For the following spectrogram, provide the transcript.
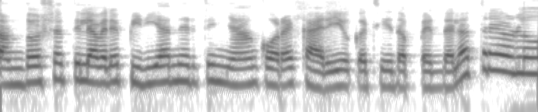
സന്തോഷത്തിൽ അവരെ പിരിയാൻ നേരത്ത് ഞാൻ കുറേ കരയൊക്കെ ചെയ്തപ്പോൾ എന്തായാലും അത്രയേ ഉള്ളൂ.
